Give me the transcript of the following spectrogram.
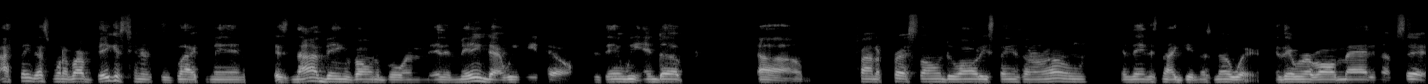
I think that's one of our biggest hindrances, black men, is not being vulnerable and, and admitting that we need help. And then we end up um, trying to press on, do all these things on our own, and then it's not getting us nowhere. And then we're all mad and upset.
